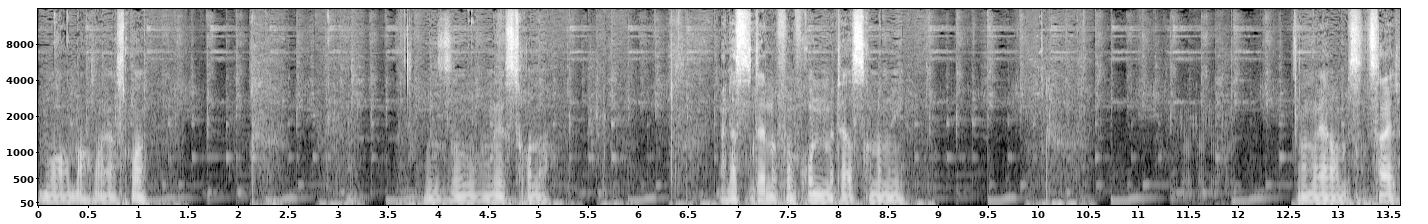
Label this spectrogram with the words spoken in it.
Boah, machen wir erstmal. So, nächste Runde. Ja, das sind ja nur fünf Runden mit der Astronomie. Haben wir ja noch ein bisschen Zeit.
